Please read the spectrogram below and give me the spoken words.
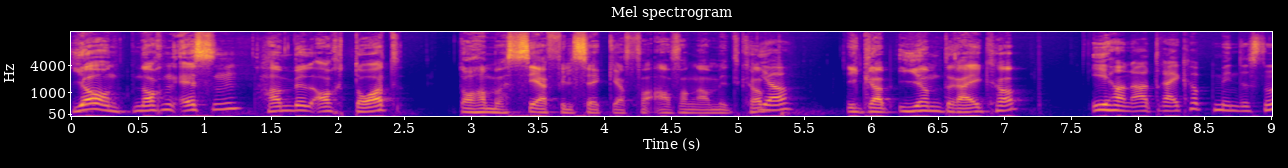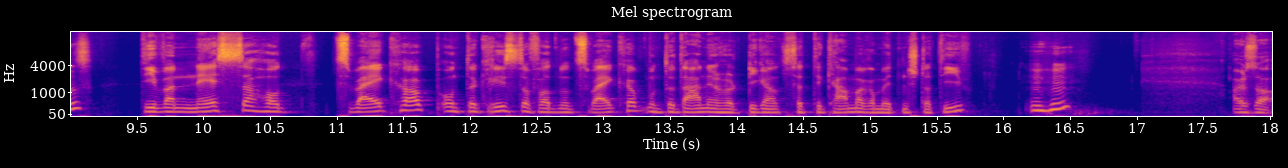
Ja, und nach dem Essen haben wir auch dort, da haben wir sehr viel Säcke von Anfang an mit gehabt. Ja, Ich glaube, ich haben drei gehabt. ich habe auch drei gehabt, mindestens. Die Vanessa hat zwei gehabt und der Christoph hat nur zwei gehabt und der Daniel hat die ganze Zeit die Kamera mit dem Stativ. Also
